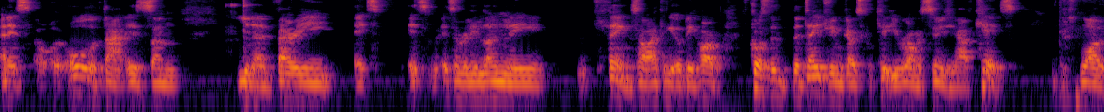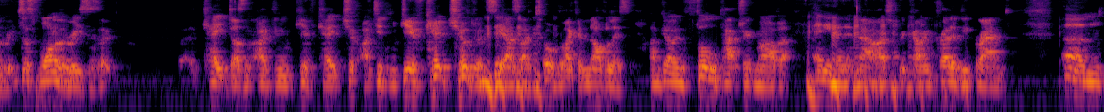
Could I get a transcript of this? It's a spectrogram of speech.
And it's all of that is um, you know, very it's it's it's a really lonely thing. So I think it would be horrible. Of course, the, the daydream goes completely wrong as soon as you have kids. It's one of the, just one of the reasons that Kate doesn't. I didn't give Kate. I didn't give Kate children. See, as I talk like a novelist, I'm going full Patrick Marber. Any minute now, I should become incredibly grand. Um,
